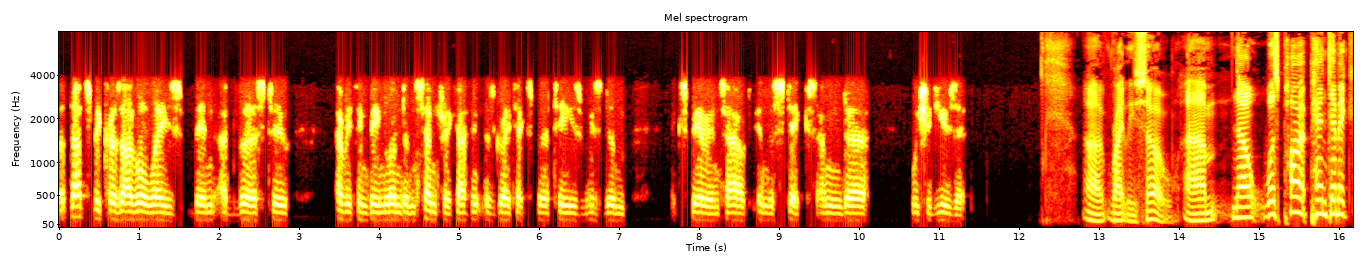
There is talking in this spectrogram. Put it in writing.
But that's because I've always been adverse to everything being London centric. I think there's great expertise, wisdom, experience out in the sticks, and uh, we should use it. Uh, rightly so. Um, now, was pandemic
